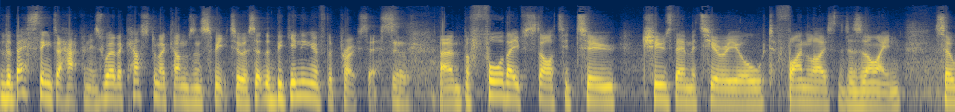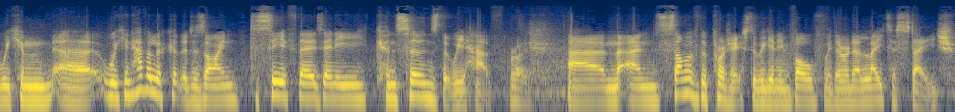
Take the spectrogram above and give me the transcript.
The best thing to happen is where the customer comes and speak to us at the beginning of the process, yeah. um, before they've started to choose their material to finalize the design. So we can uh, we can have a look at the design to see if there's any concerns that we have. Right. Um, and some of the projects that we get involved with are at a later stage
